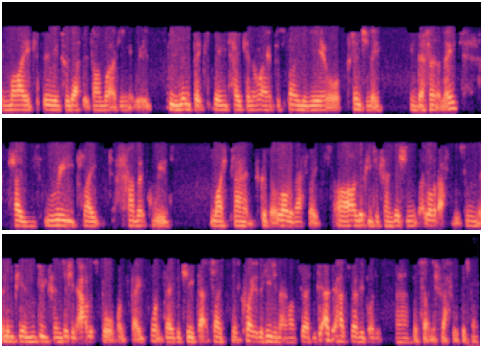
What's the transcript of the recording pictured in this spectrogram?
In my experience with athletes I'm working with, the Olympics being taken away and postponed a year or potentially indefinitely has really played havoc with life plans because a lot of athletes are looking to transition. A lot of athletes and Olympians do transition out of sport once they once they've achieved that. So it's created a huge amount of uncertainty, as it has for everybody, uh, but certainly for athletes as well.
